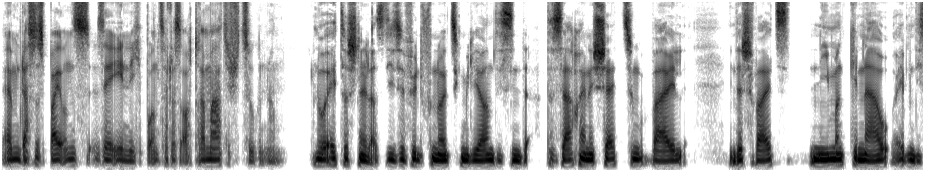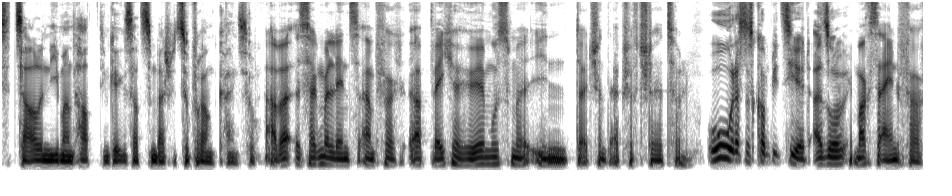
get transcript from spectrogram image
ähm, das ist bei uns sehr ähnlich. Bei uns hat das auch dramatisch zugenommen. Nur etwas schnell, also diese 95 Milliarden, die sind, das ist auch eine Schätzung, weil in der Schweiz niemand genau eben diese Zahlen niemand hat, im Gegensatz zum Beispiel zu Frankreich. So. Aber sag mal, Lenz, einfach, ab welcher Höhe muss man in Deutschland Erbschaftssteuer zahlen? Oh, das ist kompliziert. Also Mach's einfach.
